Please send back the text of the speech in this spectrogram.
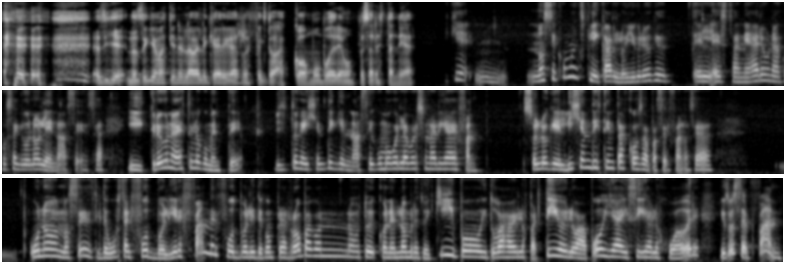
Así que no sé qué más tiene la Vale que agregar respecto a cómo podríamos empezar a estanear. Es que mm, no sé cómo explicarlo. Yo creo que el estanear es una cosa que uno le nace. O sea, y creo que una vez te lo comenté. Yo siento que hay gente que nace como con la personalidad de fan solo que eligen distintas cosas para ser fan. O sea, uno, no sé, te gusta el fútbol y eres fan del fútbol y te compras ropa con, con el nombre de tu equipo y tú vas a ver los partidos y los apoyas y sigues a los jugadores y tú eres fan.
